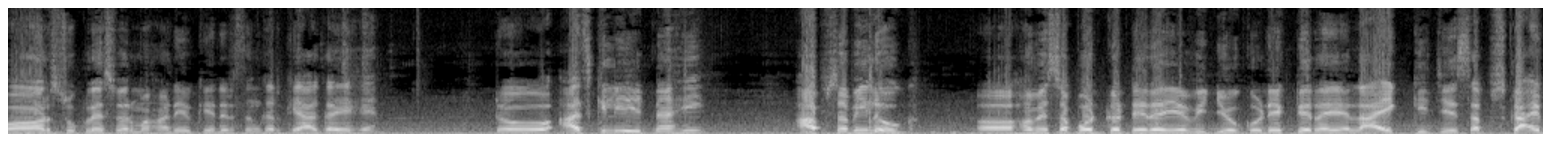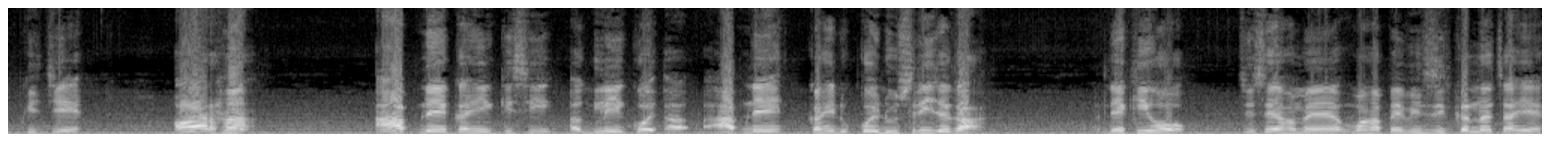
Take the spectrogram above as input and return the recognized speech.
और शुक्लेश्वर महादेव के दर्शन करके आ गए हैं। तो आज के लिए इतना ही। आप सभी लोग अ, हमें सपोर्ट करते रहिए वीडियो को देखते रहिए लाइक कीजिए सब्सक्राइब कीजिए। और हाँ आपने कहीं किसी अगली कोई आपने कहीं कोई दूसरी जगह देखी हो जिसे हमें वहाँ पे विज़िट करना चाहिए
